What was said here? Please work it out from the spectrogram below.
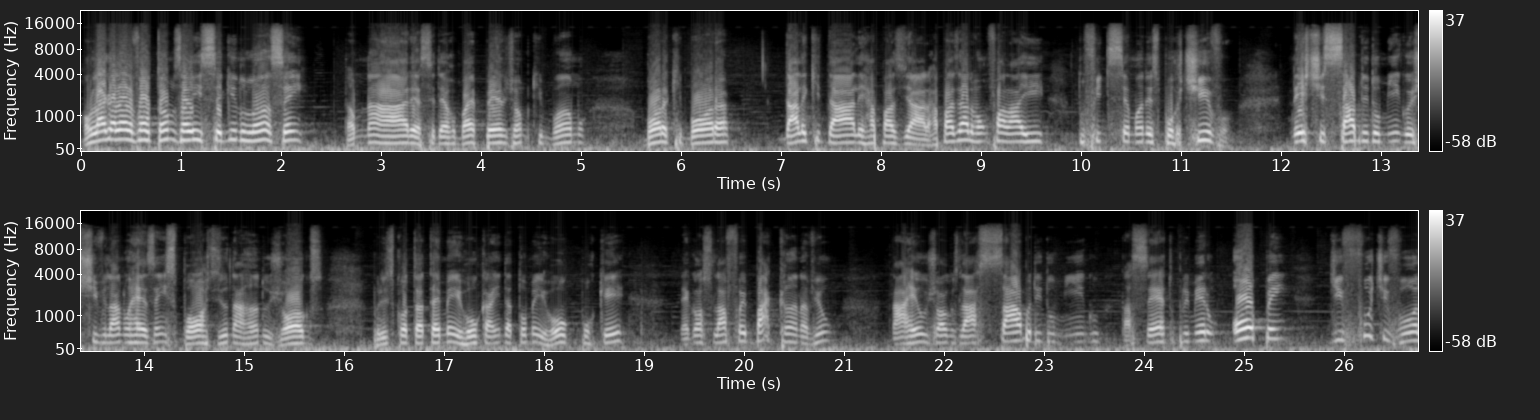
Vamos lá, galera. Voltamos aí, seguindo o lance, hein? Tamo na área. Se derrubar é pênalti, vamos que vamos. Bora que bora. Dale que dale, rapaziada. Rapaziada, vamos falar aí do fim de semana esportivo. Neste sábado e domingo eu estive lá no Resenha Esportes, viu? Narrando os jogos. Por isso que eu tô até meio rouco, ainda tô meio rouco, porque negócio lá foi bacana, viu? Narrei os jogos lá sábado e domingo, tá certo? O primeiro Open de futebol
